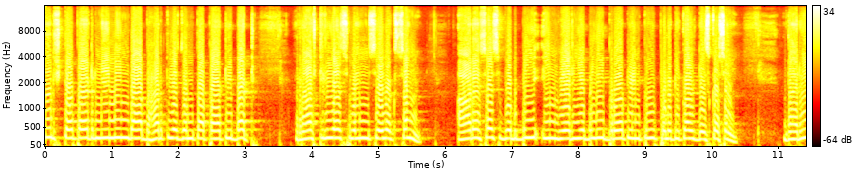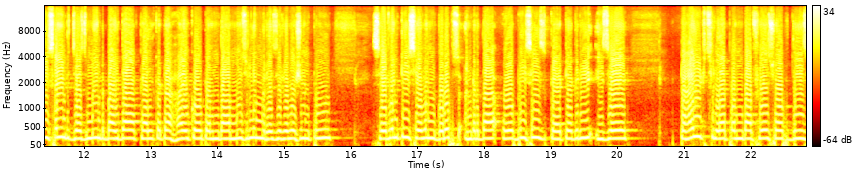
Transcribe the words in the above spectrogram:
not stop at naming the Bharatiya Janata Party but Rashtriya Swam Sevak Sangh RSS would be invariably brought into political discussion. The recent judgment by the Calcutta High Court on the Muslim reservation to 77 groups under the OBC's category is a tight slap on the face of these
